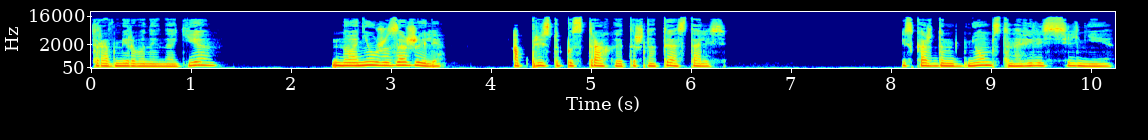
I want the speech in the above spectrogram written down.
травмированной ноге. Но они уже зажили, а приступы страха и тошноты остались. И с каждым днем становились сильнее,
